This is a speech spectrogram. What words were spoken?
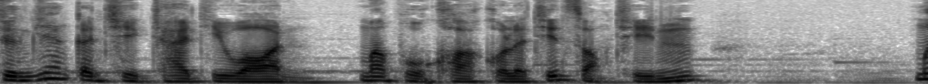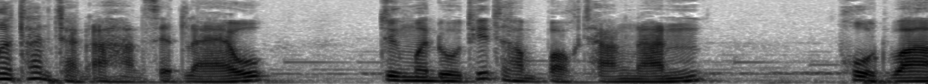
จึงแย่งกันฉีกชายจีวรมาผูกคอคนละชิ้นสองชิ้น เมื่อท่านฉันอาหารเสร็จแล้ว จึงมาดูที่ทำปอกช้างนั้น พูดว่า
